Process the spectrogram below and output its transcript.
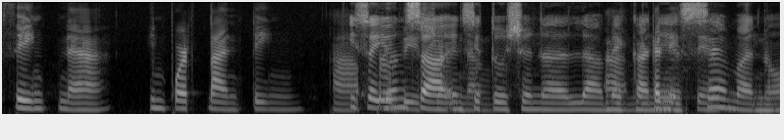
think na importanteng uh, Isa yun sa ng- institutional uh, mechanism, mechanisms, ano?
